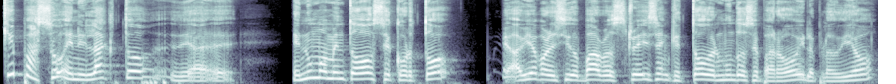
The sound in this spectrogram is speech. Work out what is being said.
¿Qué pasó en el acto? De, eh, en un momento dado se cortó, había aparecido Barbara Streisand, que todo el mundo se paró y le aplaudió,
